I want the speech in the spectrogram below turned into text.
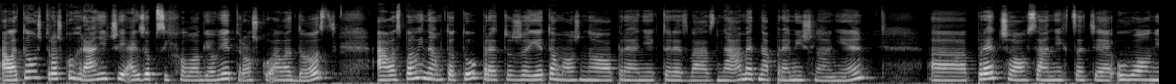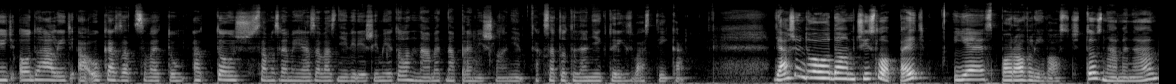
Ale to už trošku hraničí aj so psychológiou, nie trošku, ale dosť. Ale spomínam to tu, pretože je to možno pre niektoré z vás námet na premyšľanie, prečo sa nechcete uvoľniť, odhaliť a ukázať svetu. A to už samozrejme ja za vás nevyrieším. Je to len námet na premyšľanie, ak sa to teda niektorých z vás týka. Ďalším dôvodom číslo 5 je sporovlivosť. To znamená,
